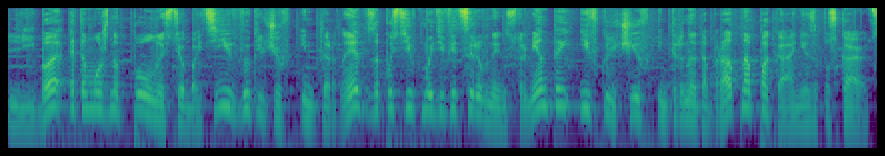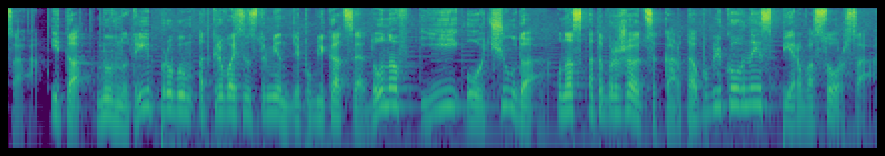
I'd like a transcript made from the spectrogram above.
Либо это можно полностью обойти, выключив интернет, запустив модифицированные инструменты и включив интернет обратно, пока они запускаются. Итак, мы внутри пробуем открывать инструмент для публикации аддонов и, о чудо, у нас отображаются карты опубликованные с первого сорса.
